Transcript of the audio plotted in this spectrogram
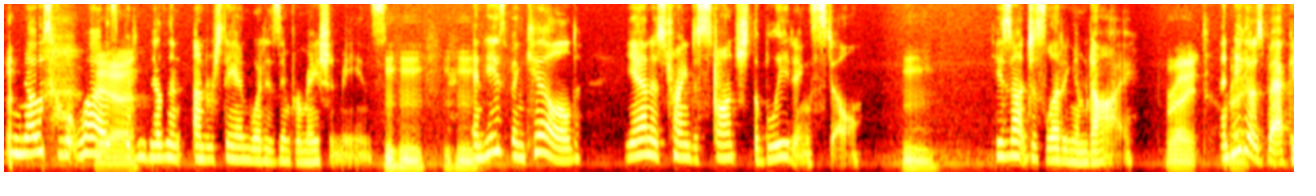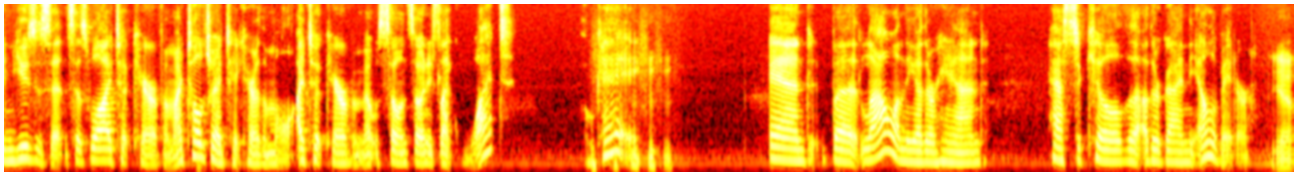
he knows who it was, Yeah. but he doesn't understand what his information means hmm hmm and he's been killed. Yan is trying to staunch the bleeding still. Mm. He's not just letting him die. Right And he goes back and uses it and says, Well, I took care of him. I told you I'd take care of the mole. I took care of him. It was so and so. And he's like, What? Okay. and, but Lau, on the other hand, has to kill the other guy in the elevator yeah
